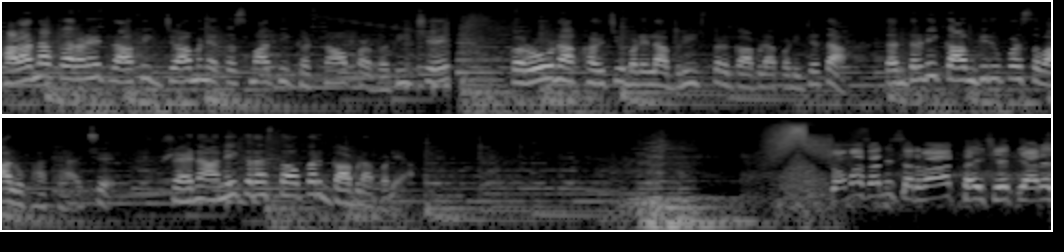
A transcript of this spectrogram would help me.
ખાડાના કારણે ટ્રાફિક જામ અને અકસ્માતની ઘટનાઓ પણ વધી છે. કરોડોના ખર્ચે બનેલા બ્રિજ પર ગાબડા પડી જતા તંત્રની કામગીરી ઉપર સવાલ ઊભા થયા છે. શહેરના અનેક રસ્તાઓ પર ગાબડા પડ્યા. ચોમાસાની શરૂઆત થઈ છે ત્યારે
